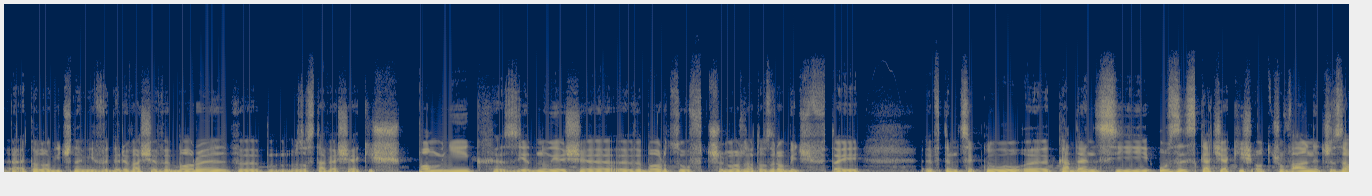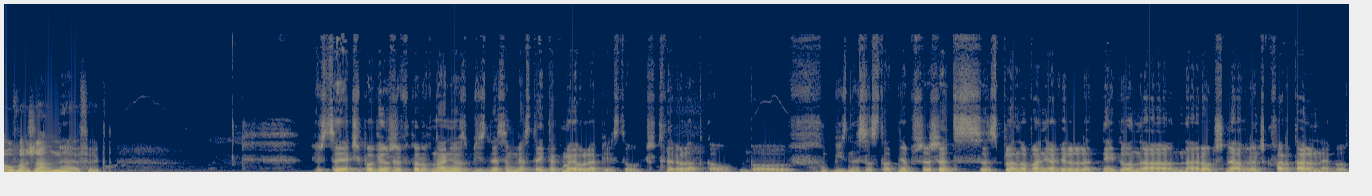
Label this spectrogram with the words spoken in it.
ekologicznymi wygrywa się wybory, zostawia się jakiś pomnik, zjednuje się wyborców, czy można to zrobić w tej w tym cyklu e, kadencji uzyskać jakiś odczuwalny czy zauważalny efekt? Wiesz co, ja ci powiem, że w porównaniu z biznesem miasta i tak mają lepiej z tą czterolatką, bo biznes ostatnio przeszedł z planowania wieloletniego na, na roczne, a wręcz kwartalne, bo,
